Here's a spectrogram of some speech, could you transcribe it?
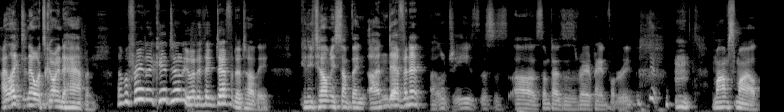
I like to know what's going to happen. I'm afraid I can't tell you anything definite, honey. Can you tell me something undefinite? Oh, jeez, this is, uh, sometimes this is very painful to read. Mom smiled.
